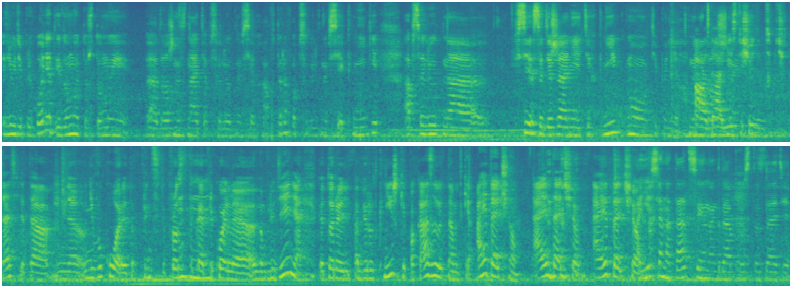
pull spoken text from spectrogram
люди приходят и думают, то, что мы э, должны знать абсолютно всех авторов, абсолютно все книги, абсолютно все содержания этих книг, ну, типа, нет. Мы а, не да, должны... есть еще один тип читателя, это Невукор, это, в принципе, просто mm-hmm. такое прикольное наблюдение, которые берут книжки, показывают нам, такие, а это о чем? А это о чем? А это о чем? А есть аннотации иногда просто сзади.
